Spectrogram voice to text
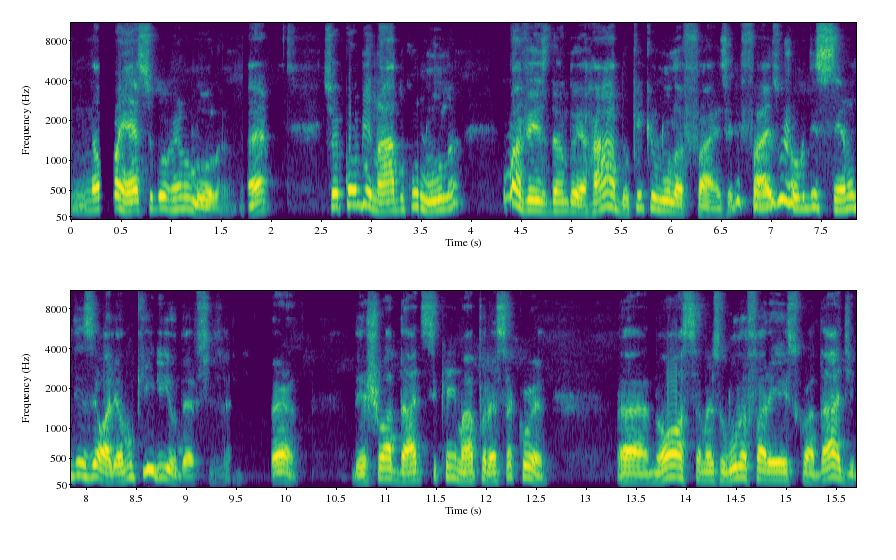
não conhece o governo Lula, né? Isso foi combinado com Lula Uma vez dando errado, o que, que o Lula faz? Ele faz o jogo de cena e dizer: olha, eu não queria o déficit zero. Certo? Deixa o Haddad se queimar por essa coisa. Ah, nossa, mas o Lula faria isso com o Haddad?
